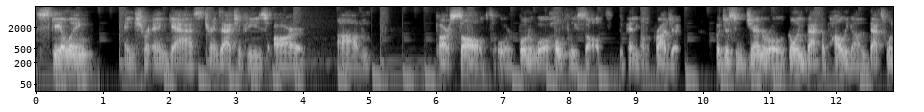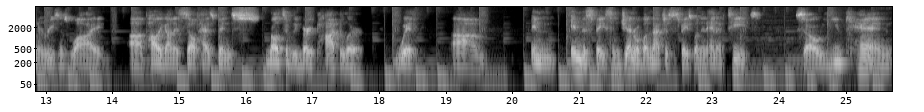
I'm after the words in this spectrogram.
scaling and tra- and gas transaction fees are um, are solved or well, hopefully solved, depending on the project. But just in general, going back to Polygon, that's one of the reasons why uh, Polygon itself has been relatively very popular with um, in in the space in general, but not just the space, but in NFTs. So you can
